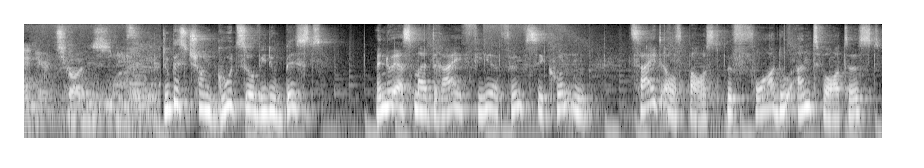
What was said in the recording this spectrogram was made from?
in your choice. Du bist schon gut so, wie du bist. Wenn du erst mal drei, vier, fünf Sekunden Zeit aufbaust, bevor du antwortest,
